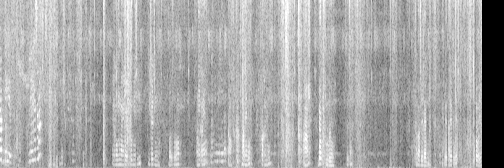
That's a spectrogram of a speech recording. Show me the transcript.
না না দিয়ে নিয়ে যা এখন না বের করে নিয়েছি কিসের জন্য বলো তো আমি জানি আহ, খাইনি খাইনি আর ব্যাগ খুলবো ঠিক আছে আচ্ছা ব্যাগ বের করে সবাই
